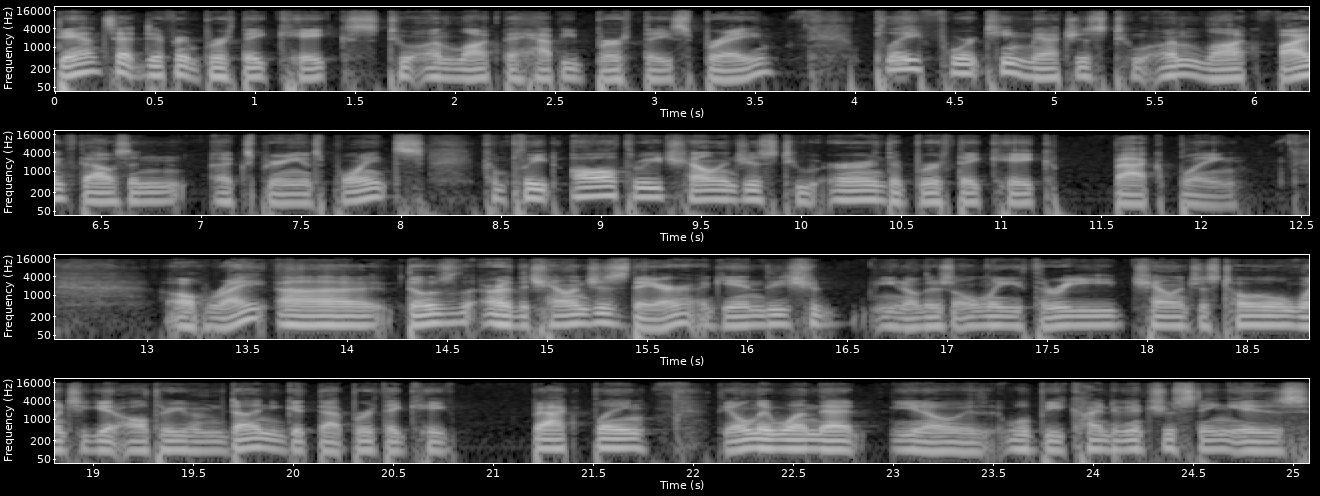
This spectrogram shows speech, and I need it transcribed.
Dance at different birthday cakes to unlock the happy birthday spray. Play 14 matches to unlock 5,000 experience points. Complete all three challenges to earn the birthday cake back bling. All right, uh, those are the challenges there. Again, these should, you know, there's only three challenges total. Once you get all three of them done, you get that birthday cake back bling. The only one that you know is, will be kind of interesting is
